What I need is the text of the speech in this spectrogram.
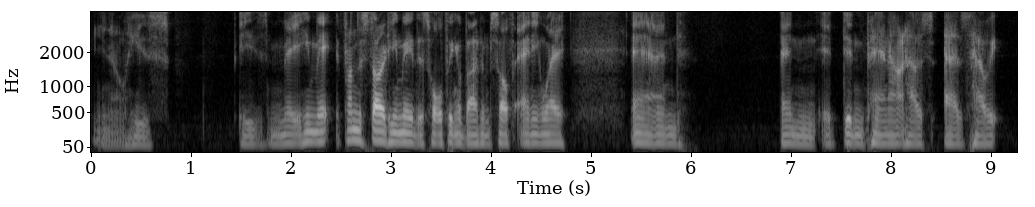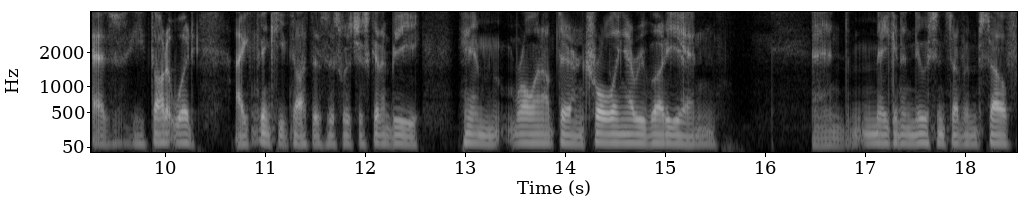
you know he's he's made he made from the start he made this whole thing about himself anyway and and it didn't pan out as as how he, as he thought it would. I think he thought that this was just going to be him rolling up there and trolling everybody and and making a nuisance of himself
